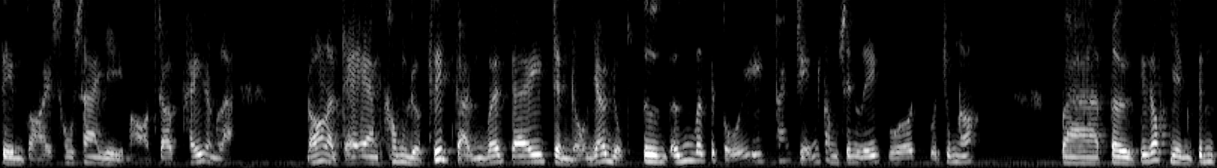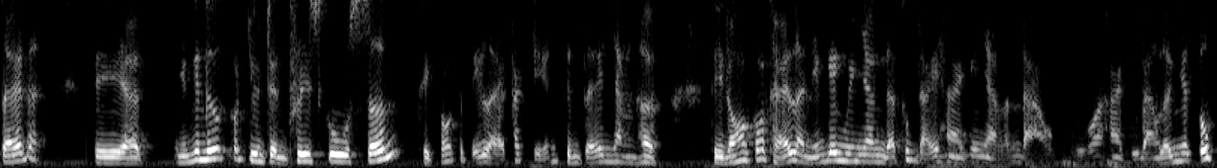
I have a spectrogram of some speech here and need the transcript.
tìm tòi sâu xa gì mà họ cho thấy rằng là đó là trẻ em không được tiếp cận với cái trình độ giáo dục tương ứng với cái tuổi phát triển tâm sinh lý của của chúng nó. Và từ cái góc nhìn kinh tế đó, thì à, những cái nước có chương trình preschool sớm thì có cái tỷ lệ phát triển kinh tế nhanh hơn. Thì đó có thể là những cái nguyên nhân đã thúc đẩy hai cái nhà lãnh đạo của hai tiểu bang lớn nhất úc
